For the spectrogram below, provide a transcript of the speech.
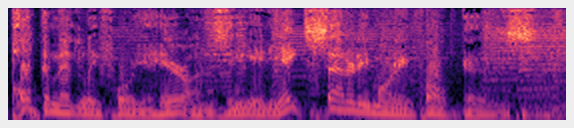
polka medley for you here on Z88 Saturday Morning Polkas.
